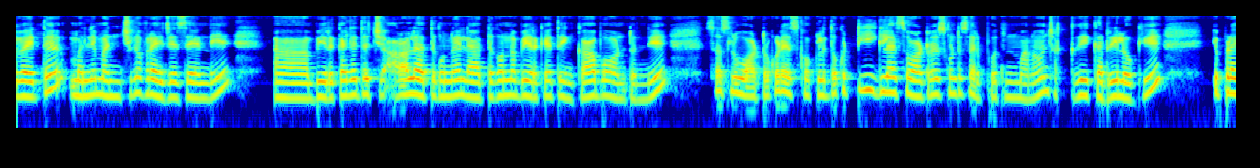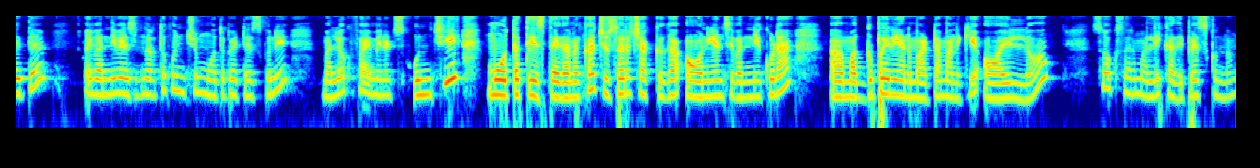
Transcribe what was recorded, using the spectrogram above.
ఇవైతే మళ్ళీ మంచిగా ఫ్రై చేసేయండి. బీరకాయలు అయితే చాలా లేతగా ఉన్నాయి. లేతగా ఉన్న బీరకాయ అయితే ఇంకా బాగుంటుంది. సో అసలు వాటర్ కూడా వేసుకోకలేదు ఒక టీ గ్లాస్ వాటర్ వేసుకుంటే సరిపోతుంది మనం చక్కగా ఈ కర్రీలోకి. ఇప్పుడైతే ఇవన్నీ వేసిన తర్వాత కొంచెం మూత పెట్టేసుకుని మళ్ళీ ఒక ఫైవ్ మినిట్స్ ఉంచి మూత తీస్తే కనుక చూసారా చక్కగా ఆనియన్స్ ఇవన్నీ కూడా మగ్గిపోయినాయి అనమాట మనకి ఆయిల్లో. సో ఒకసారి మళ్ళీ కదిపేసుకుందాం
